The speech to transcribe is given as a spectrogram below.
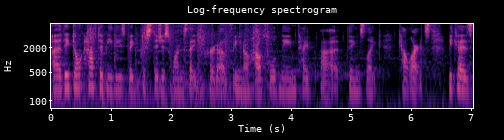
Uh, they don't have to be these big prestigious ones that you've heard of, you know, household name type uh, things like CalArts, because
